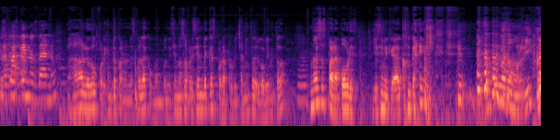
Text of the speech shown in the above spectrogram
La paz que nos da, ¿no? Ajá, luego, por ejemplo, con una escuela, como decían, nos ofrecían becas por aprovechamiento del gobierno y todo. No, eso es para pobres. Yo sí me quedaba con cara. de- Nosotros no somos ricos.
